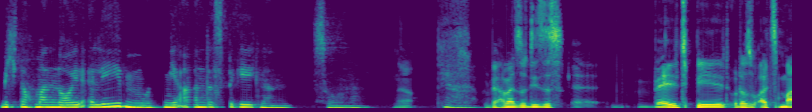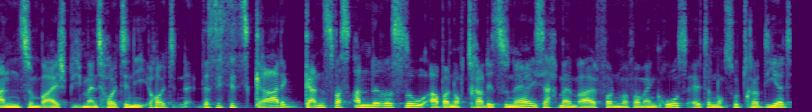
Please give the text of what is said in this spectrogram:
mich nochmal neu erleben und mir anders begegnen. So, ne? Ja. Ja. Und wir haben ja so dieses äh, Weltbild oder so als Mann zum Beispiel. Ich meine es heute nicht, heute, das ist jetzt gerade ganz was anderes so, aber noch traditionell, ich sag mal mal von, von meinen Großeltern noch so tradiert,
